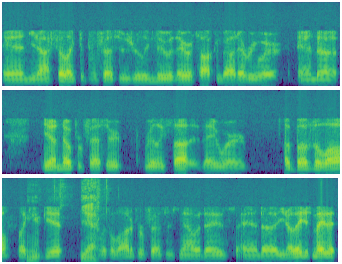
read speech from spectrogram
and, you know, I felt like the professors really knew what they were talking about everywhere. And, uh, you know, no professor really thought that they were above the law like you mm-hmm. get yeah. with a lot of professors nowadays. And uh, you know, they just made it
